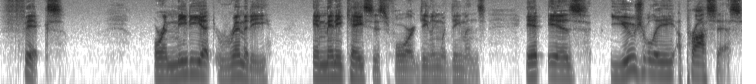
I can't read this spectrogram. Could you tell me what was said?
fix or immediate remedy in many cases for dealing with demons. It is usually a process,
